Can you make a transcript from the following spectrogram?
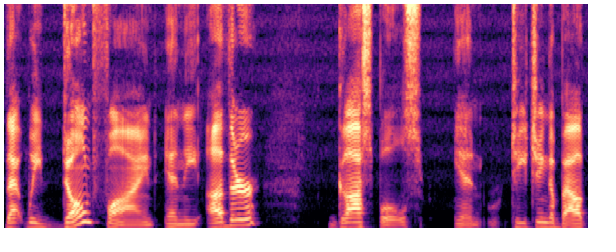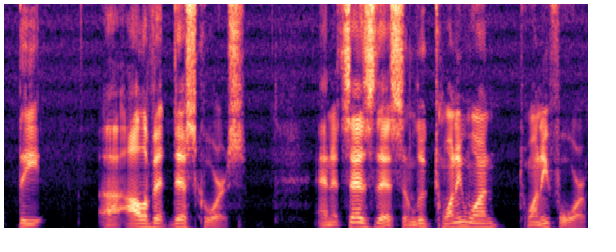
that we don't find in the other Gospels in teaching about the uh, Olivet Discourse. And it says this in Luke 21 24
